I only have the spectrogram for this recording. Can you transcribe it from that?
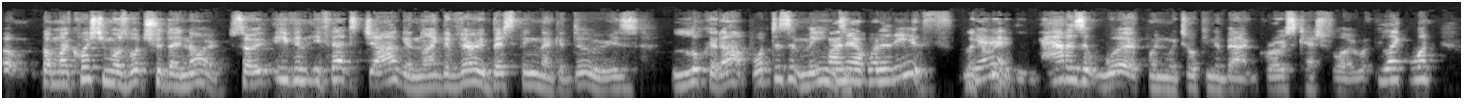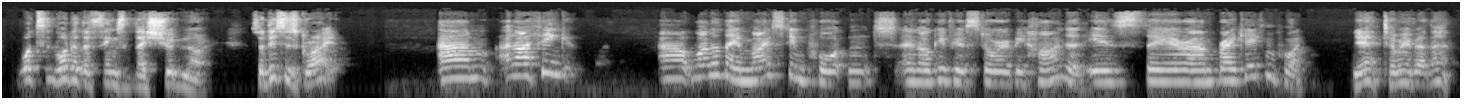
But, my question was, what should they know? So even if that's jargon, like the very best thing they could do is look it up. What does it mean? find out what it is. Yeah. How does it work when we're talking about gross cash flow? Like what what's what are the things that they should know? So this is great. Um, and I think uh, one of their most important, and I'll give you a story behind it, is their um, break even point. Yeah, tell me about that.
